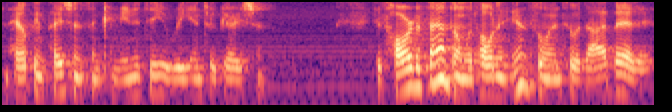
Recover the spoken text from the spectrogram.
and helping patients in community reintegration. It's hard to fathom withholding insulin to a diabetic.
